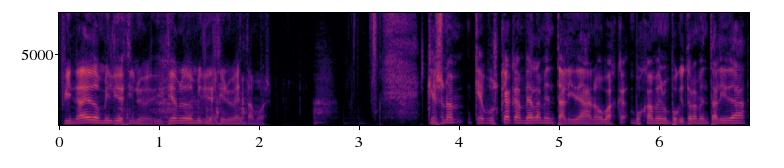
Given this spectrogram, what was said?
Final de 2019, diciembre de 2019 estamos. Que es una que busca cambiar la mentalidad, ¿no? Busca, busca cambiar un poquito la mentalidad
